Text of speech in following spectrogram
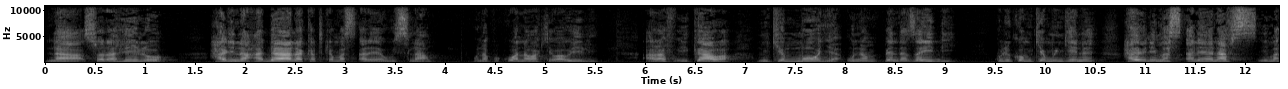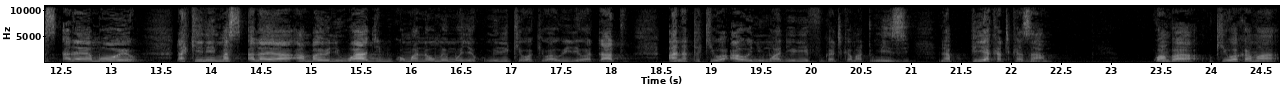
Na swala hilo halina adala katika masala ya uislamu. Unapokuwa na wake wawili alafu ikawa mke mmoja unampenda zaidi kuliko mke mwingine. Hayo ni masala ya nafsi ni masala ya moyo lakini masala ya ambayo ni wajibu kwa mwanaume mwenye kumiliki wake wawili watatu anatakiwa awe ni mwadilifu katika matumizi na pia katika zamu. Kwamba ukiwa kama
